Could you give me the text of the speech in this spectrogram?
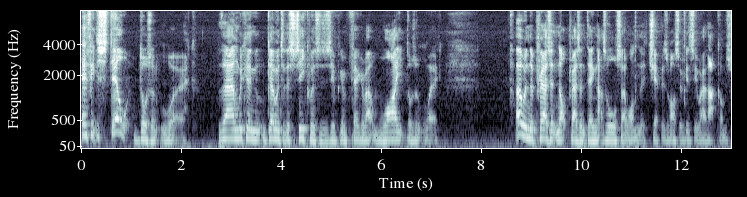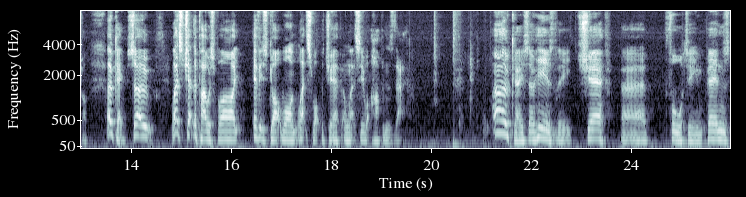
If it still doesn't work, then we can go into the sequences and see if we can figure out why it doesn't work. Oh, and the present, not present thing, that's also on the chip as well, so we can see where that comes from. Okay, so let's check the power supply. If it's got one, let's swap the chip and let's see what happens there. Okay, so here's the chip. Uh, 14 pins,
